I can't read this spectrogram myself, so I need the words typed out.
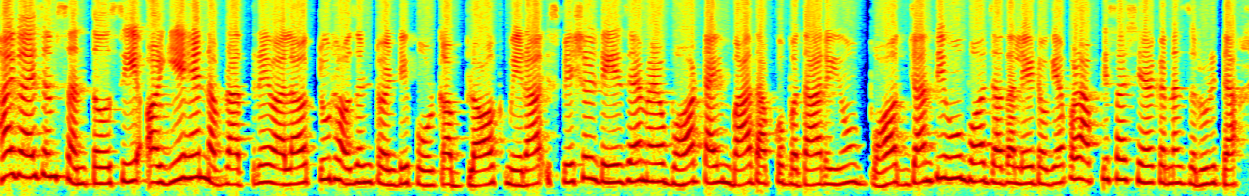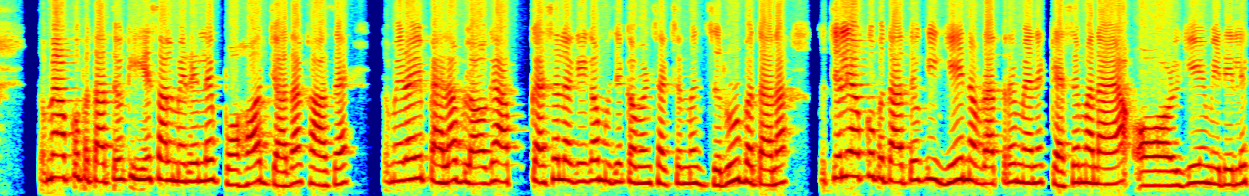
हाय गाइस हम संतोषी और ये है नवरात्रे वाला 2024 का ब्लॉग। मेरा स्पेशल डेज़ है मैं बहुत टाइम बाद आपको बता रही हूँ। बहुत, जानती हूँ, बहुत ज़्यादा लेट हो गया, पर आपके साथ शेयर करना ज़रूरी था। तो मैं आपको बताती हूँ कि ये साल मेरे लिए बहुत ज़्यादा खास है। तो मेरा ये पहला ब्लॉग है, आपको कैसे लगेगा मुझे कमेंट सेक्शन में ज़रूर बताना। तो चलिए आपको बताते हो कि ये नवरात्र मैंने कैसे मनाया और ये मेरे लिए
